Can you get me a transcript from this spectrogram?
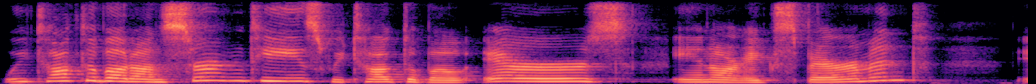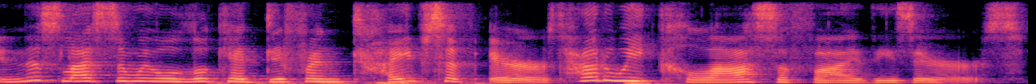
We talked about uncertainties, we talked about errors in our experiment. In this lesson, we will look at different types of errors. How do we classify these errors?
